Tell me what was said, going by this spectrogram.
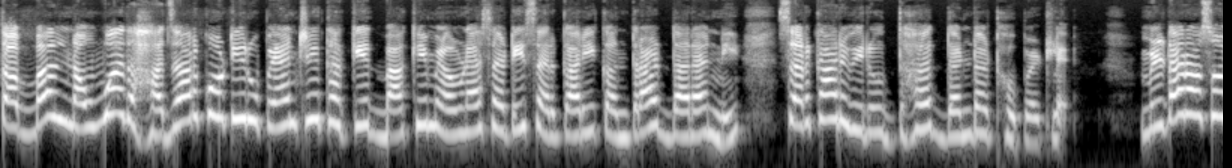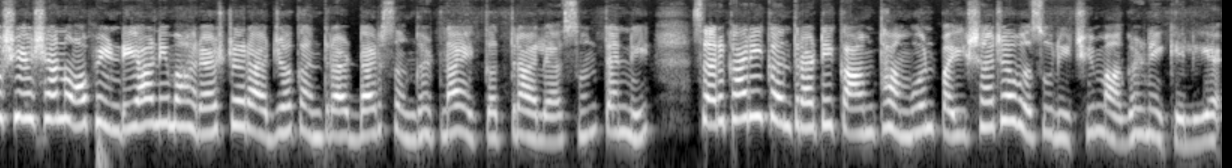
तब्बल नव्वद हजार कोटी रुपयांची थकीत बाकी मिळवण्यासाठी सरकारी कंत्राटदारांनी सरकारविरुद्ध दंड ठोपटले. बिल्डर असोसिएशन ऑफ इंडिया आणि महाराष्ट्र राज्य कंत्राटदार संघटना एकत्र आल्या असून त्यांनी सरकारी कंत्राटी काम थांबवून पैशाच्या वसुलीची मागणी केली आहे.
